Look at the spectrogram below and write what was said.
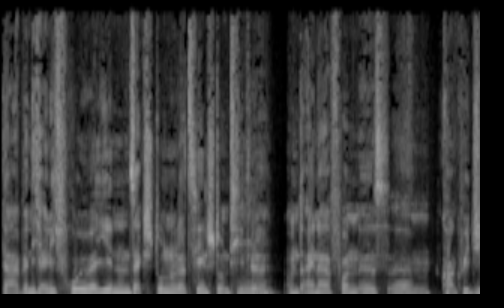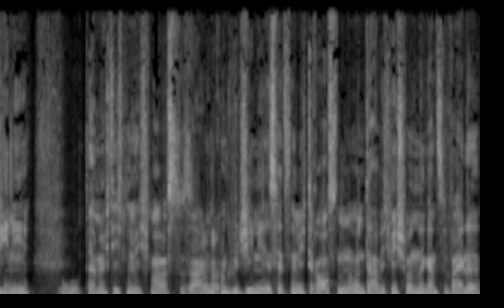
da bin ich eigentlich froh über jeden sechs Stunden oder zehn Stunden Titel. Mhm. Und einer davon ist ähm, Concrete Genie. Uh. Da möchte ich nämlich mal was zu sagen. Mhm. Concrete Genie ist jetzt nämlich draußen und da habe ich mich schon eine ganze Weile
